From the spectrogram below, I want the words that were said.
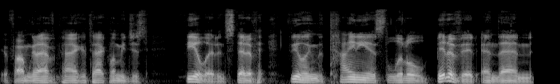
if I'm gonna have a panic attack, let me just feel it instead of feeling the tiniest little bit of it and then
